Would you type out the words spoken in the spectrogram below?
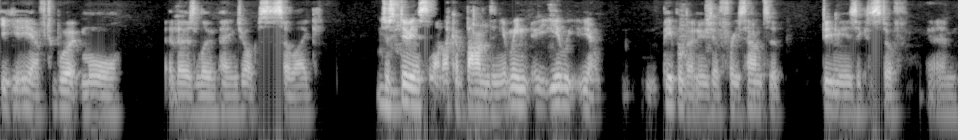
You, you have to work more at those low paying jobs. So like just mm. doing something like a band, and you I mean you you know people don't usually have free time to do music and stuff um,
